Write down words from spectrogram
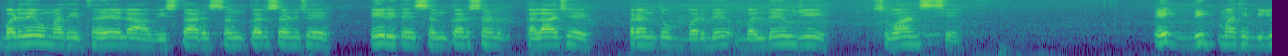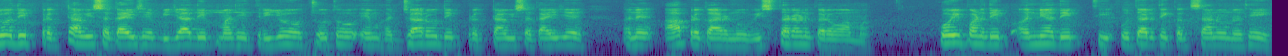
બળદેવમાંથી થયેલા વિસ્તાર સંકર્ષણ છે. એ રીતે સંકર્ષણ કલા છે, પરંતુ બળદેવ બલદેવજી શ્વાંશ છે. એક દીપમાંથી બીજો દીપ પ્રગટાવી શકાય છે, બીજા દીપમાંથી ત્રીજો, ચોથો એમ હજારો દીપ પ્રગટાવી શકાય છે અને આ પ્રકારનું વિસ્તરણ કરવામાં. કોઈ પણ દીપ અન્ય દીપથી ઉતરતી કક્ષાનું નથી.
